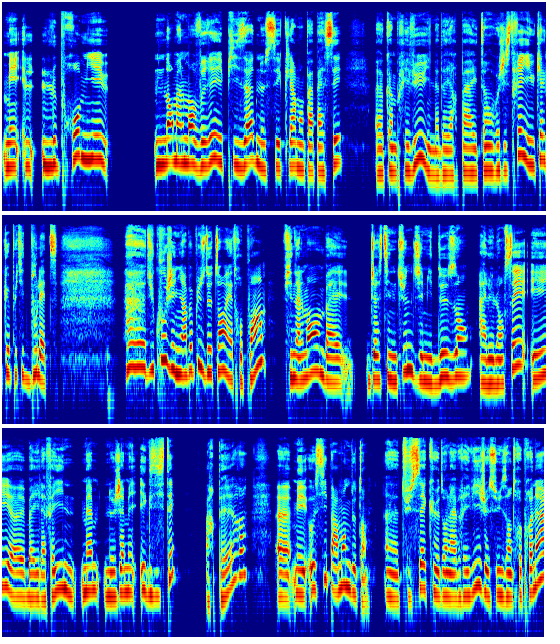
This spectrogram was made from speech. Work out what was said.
Mais le premier, normalement vrai épisode ne s'est clairement pas passé euh, comme prévu. Il n'a d'ailleurs pas été enregistré. Il y a eu quelques petites boulettes. Euh, du coup, j'ai mis un peu plus de temps à être au point. Finalement, bah, Justin Tunes, j'ai mis deux ans à le lancer et euh, bah, il a failli même ne jamais exister par peur, euh, mais aussi par manque de temps. Euh, tu sais que dans la vraie vie, je suis entrepreneur.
